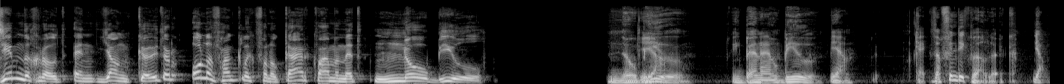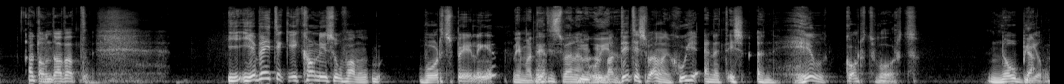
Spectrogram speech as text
Jim de Groot en Jan Keuter onafhankelijk van elkaar kwamen met Nobiel. Nobiel. Ik ben En- nobiel. Ja. Kijk, dat vind ik wel leuk. Ja. Omdat het... Je, je weet, ik, ik hou niet zo van woordspelingen. Nee, maar dit is wel een goeie. Maar dit is wel een goeie en het is een heel kort woord. Nobiel.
